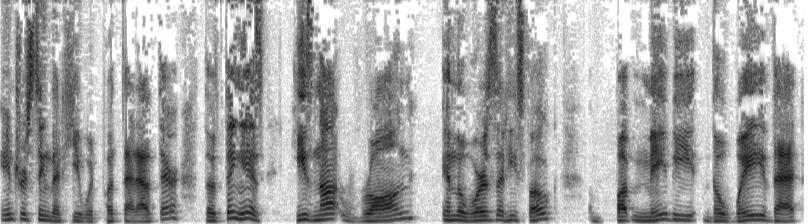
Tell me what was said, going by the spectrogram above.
interesting that he would put that out there. The thing is, he's not wrong in the words that he spoke, but maybe the way that,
